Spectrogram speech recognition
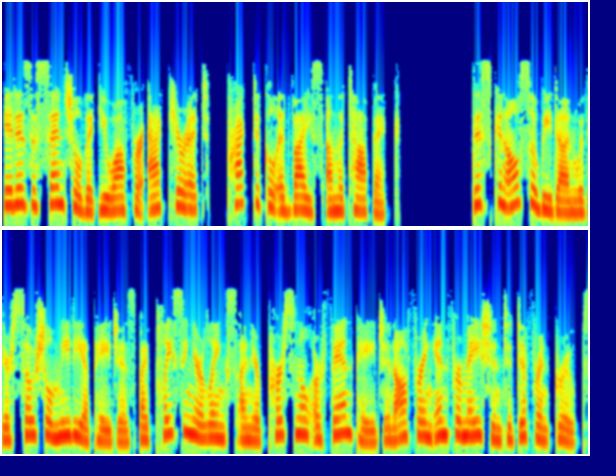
It is essential that you offer accurate, practical advice on the topic. This can also be done with your social media pages by placing your links on your personal or fan page and offering information to different groups.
